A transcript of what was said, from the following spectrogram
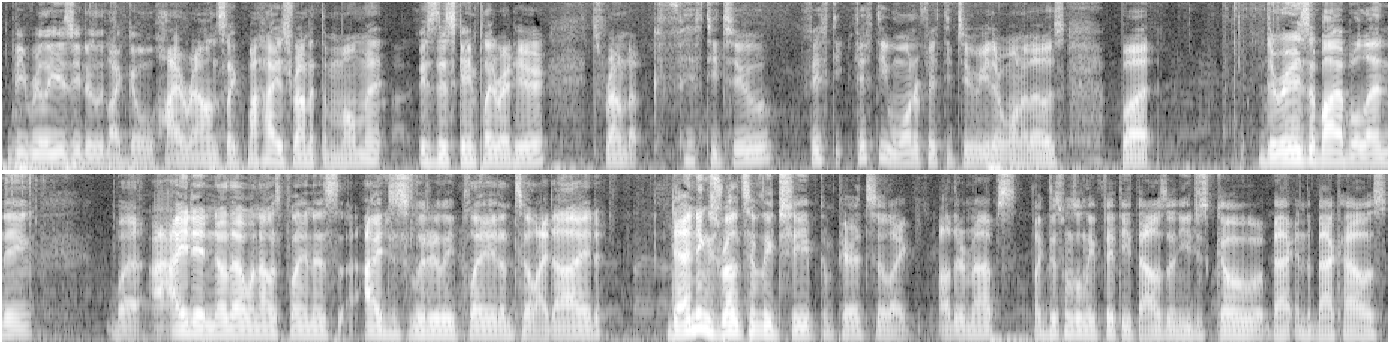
it'd be really easy to like go high rounds. Like my highest round at the moment is this gameplay right here. It's round up 52, 50, 51 or 52, either one of those. But there is a viable ending, but I didn't know that when I was playing this. I just literally played until I died. The ending's relatively cheap compared to like other maps. Like this one's only 50,000. You just go back in the back house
